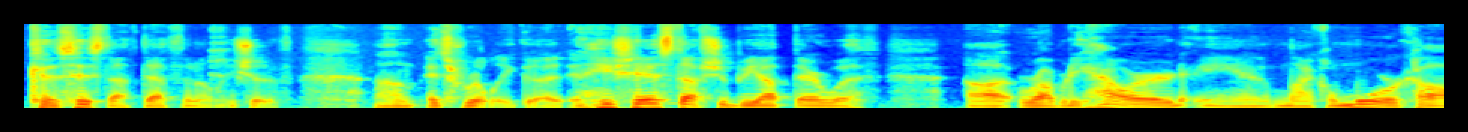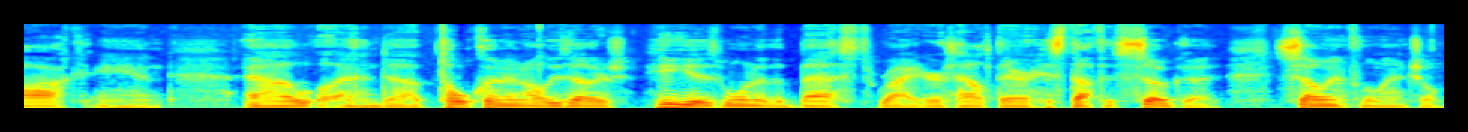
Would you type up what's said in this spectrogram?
because his stuff definitely should have. Um, it's really good. And he, his stuff should be up there with uh, Robert E. Howard and Michael Moorcock and uh, and uh, Tolkien and all these others. He is one of the best writers out there. His stuff is so good, so influential,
